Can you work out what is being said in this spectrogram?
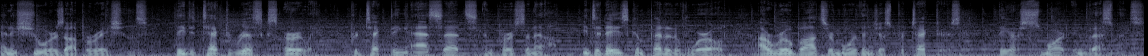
and assures operations. They detect risks early, protecting assets and personnel. In today's competitive world, our robots are more than just protectors. They are smart investments.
